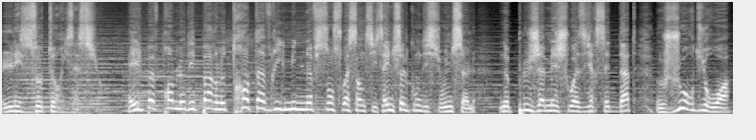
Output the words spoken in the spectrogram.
les autorisations. Et ils peuvent prendre le départ le 30 avril 1966, à une seule condition, une seule, ne plus jamais choisir cette date, jour du roi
